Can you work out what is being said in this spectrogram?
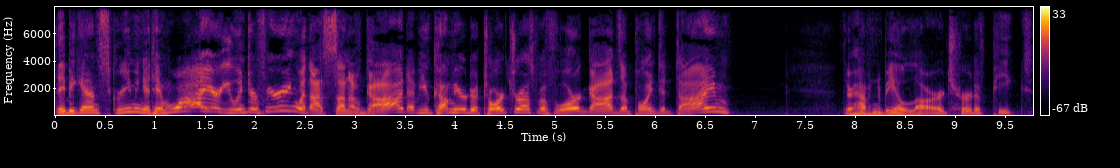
They began screaming at him, Why are you interfering with us, Son of God? Have you come here to torture us before God's appointed time? There happened to be a large herd of pigs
